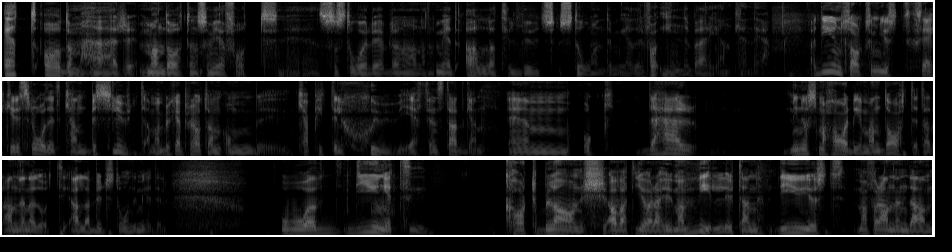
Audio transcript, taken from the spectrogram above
ett av de här mandaten som vi har fått eh, så står det bland annat med alla tillbuds stående medel. Vad innebär egentligen det? Ja, det är ju en sak som just säkerhetsrådet kan besluta. Man brukar prata om, om kapitel 7 i FN-stadgan. Ehm, och det här, Minusma har det mandatet att använda då till alla budstående medel. Och det är ju inget carte blanche av att göra hur man vill utan det är ju just, man får använda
